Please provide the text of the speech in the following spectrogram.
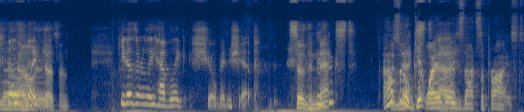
No. No, like it doesn't. he doesn't really have like showmanship. So the next, I also The don't get next, why uh, he's that surprised.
